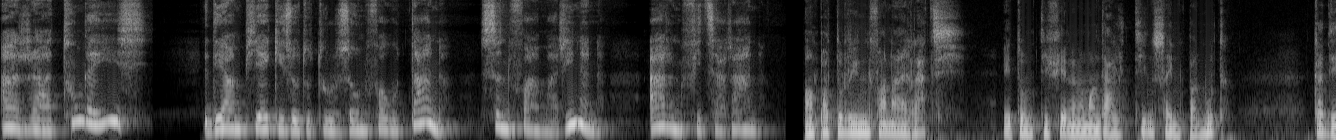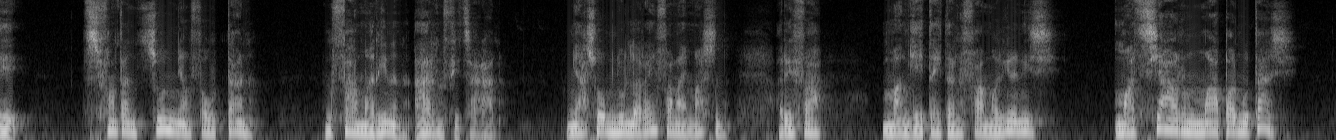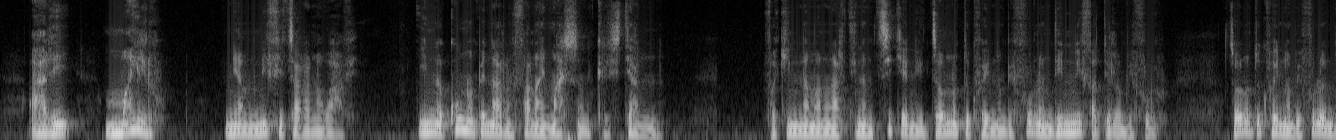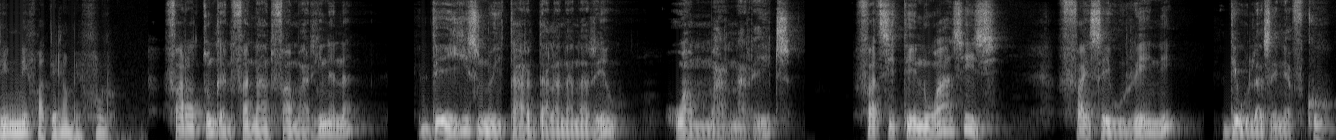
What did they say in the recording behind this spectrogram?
ary raha tonga izy dia hampiaiky izao tontolo izao ny fahotana sy ny fahamarinana ary ny fitsarana. Ampatorian'ny fanahy ratsy eto amin'ity fiainana mandalo ity ny sain'ny mpanota ka dia tsy fantany intsony ny amin'ny fahotana, ny fahamarinana ary ny fitsarana. Miasa ao amin'ny olona iray ny fanahy masina rehefa mangetaita ny fahamarinana izy Mahatsiaro ny maha mpanota azy ary mailo ny amin'ny fitsarana ho avy. Inona koa no ampianarin'ny Fanahy Masina ny kristianina? Vakin'ny namana Nartina amintsika ny Jaona toko fahenina ambin'ny folo andininy fahatelo ambin'ny folo. Jaona toko fahenina ambin'ny folo andininy fahatelo ambin'ny folo. Fa raha tonga ny Fanahin'ny fahamarinana Dia Izy no hitari-dalana anareo ho amin'ny marina rehetra. Fa tsy hiteny ho azy Izy, fa izay ho reny dia ho lazainy avokoa.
